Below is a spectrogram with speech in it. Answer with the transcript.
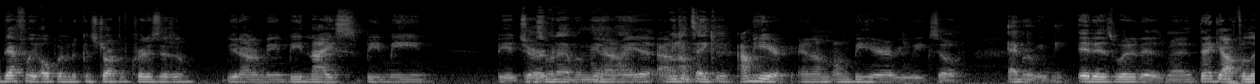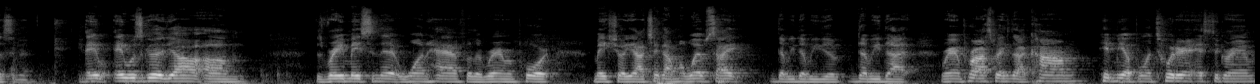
definitely open to constructive criticism. You know what I mean? Be nice, be mean, be a jerk. It's whatever, man. You know what I mean? Like, we can I'm- take it. I'm here, and I'm, I'm gonna be here every week. So every week. it is what it is, man. Thank y'all for listening. It, it was good, y'all. Um, this Ray Maisonet one half of the Ram Report. Make sure y'all check out my website, www.ramprospects.com. Hit me up on Twitter and Instagram,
